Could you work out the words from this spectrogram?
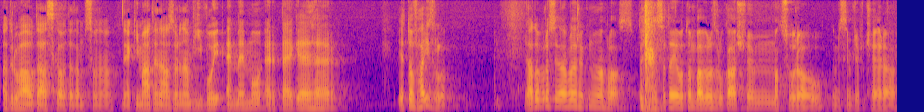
A druhá otázka od Adamsona. Jaký máte názor na vývoj MMORPG her? Je to v hajzlu. Já to prostě takhle řeknu na hlas. Teď jsem se tady o tom bavil s Lukášem Macurou, myslím, že včera.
